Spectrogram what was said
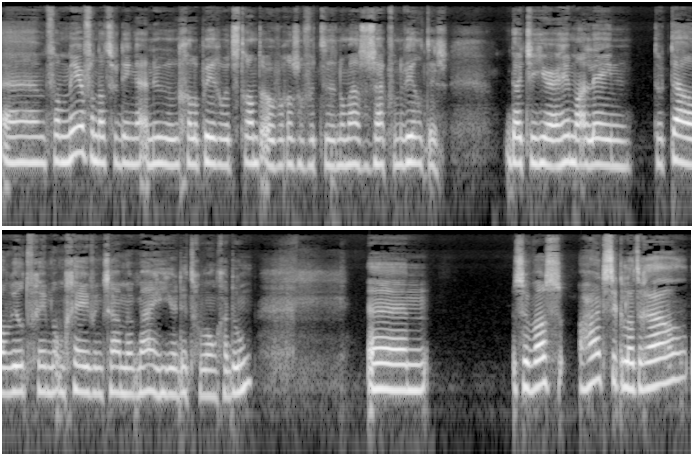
Uh, van meer van dat soort dingen. En nu galopperen we het strand over alsof het de normaalste zaak van de wereld is. Dat je hier helemaal alleen, totaal wildvreemde omgeving, samen met mij hier dit gewoon gaat doen. En ze was hartstikke lateraal.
